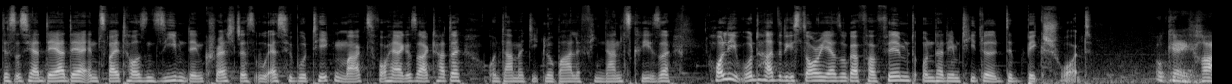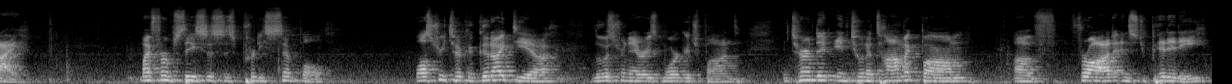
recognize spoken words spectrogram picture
Das ist ja der, der in 2007 den Crash des US-Hypothekenmarkts vorhergesagt hatte und damit die globale Finanzkrise. Hollywood hatte die Story ja sogar verfilmt unter dem Titel The Big Short. Okay, hi. My firm's thesis is pretty simple. Wall Street took a good idea, Louis Ranieri's mortgage bond, and turned it into an atomic bomb of fraud and stupidity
